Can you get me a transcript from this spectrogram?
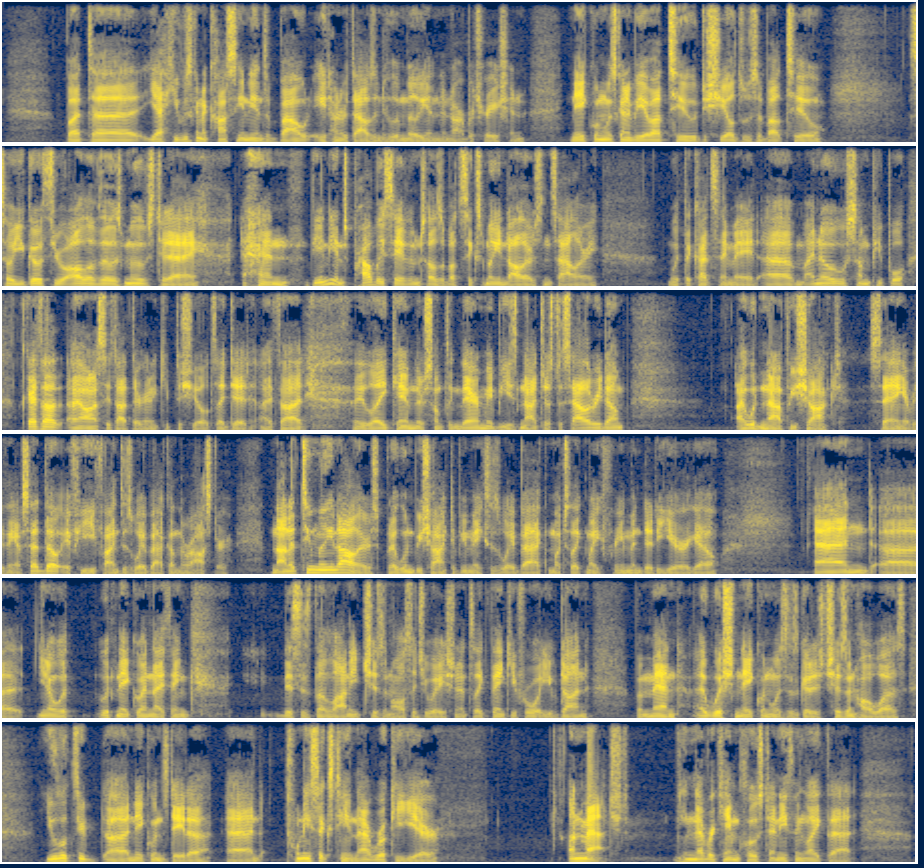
But uh, yeah, he was going to cost the Indians about eight hundred thousand to a million in arbitration. Naquin was going to be about two. DeShields was about two. So you go through all of those moves today, and the Indians probably saved themselves about six million dollars in salary with the cuts they made. Um, I know some people like I thought. I honestly thought they were going to keep DeShields. I did. I thought they like him. There's something there. Maybe he's not just a salary dump. I would not be shocked saying everything I've said though if he finds his way back on the roster. Not at two million dollars, but I wouldn't be shocked if he makes his way back, much like Mike Freeman did a year ago. And uh, you know, with with Naquin, I think this is the Lonnie Chisenhall situation. It's like, thank you for what you've done, but man, I wish Naquin was as good as Chisenhall was. You look through uh, Naquin's data, and 2016, that rookie year, unmatched. He never came close to anything like that.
